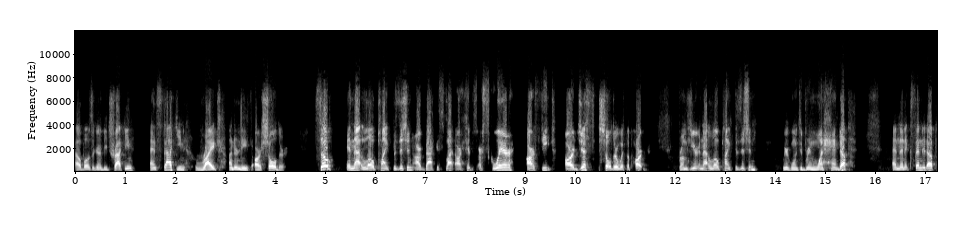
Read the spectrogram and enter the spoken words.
Elbows are gonna be tracking and stacking right underneath our shoulder. So in that low plank position, our back is flat, our hips are square, our feet are just shoulder width apart. From here in that low plank position, we're going to bring one hand up and then extend it up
